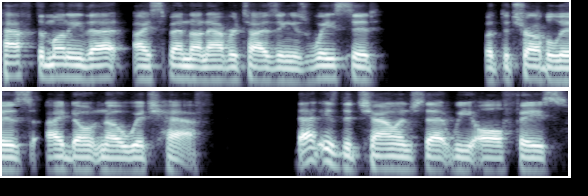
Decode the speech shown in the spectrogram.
Half the money that I spend on advertising is wasted, but the trouble is I don't know which half. That is the challenge that we all face,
